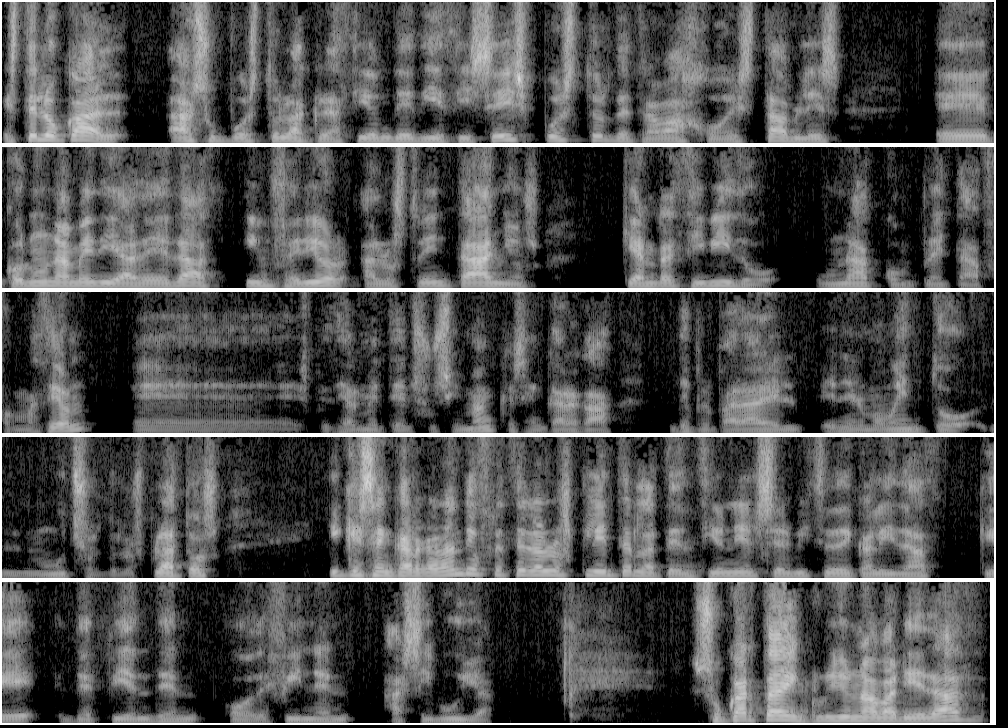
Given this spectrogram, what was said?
Este local ha supuesto la creación de 16 puestos de trabajo estables eh, con una media de edad inferior a los 30 años que han recibido una completa formación, eh, especialmente el Susiman, que se encarga de preparar en el momento muchos de los platos, y que se encargarán de ofrecer a los clientes la atención y el servicio de calidad que defienden o definen a Shibuya. Su carta incluye una variedad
